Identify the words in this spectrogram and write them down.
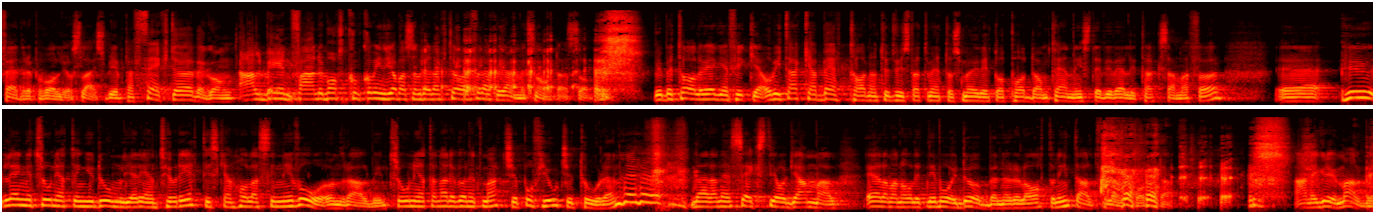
Federer på volley och slice. Det blir en perfekt övergång. Albin, fan du måste komma in och jobba som redaktör för det här programmet snart alltså. Vi betalar i egen ficka. Och vi tackar Betthard naturligtvis för att de gett oss möjlighet att podda om tennis. Det är vi väldigt tacksamma för. Eh, hur länge tror ni att den gudomlige rent teoretiskt kan hålla sin nivå under Albin? Tror ni att han hade vunnit matcher på Future-touren när han är 60 år gammal? Eller om han hållit nivå i dubbel när rullatorn inte är alltför långt borta? Han är grym Albin.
